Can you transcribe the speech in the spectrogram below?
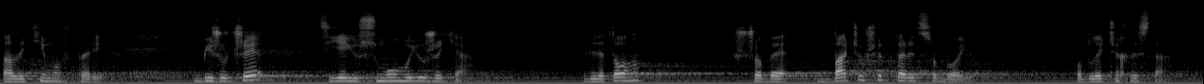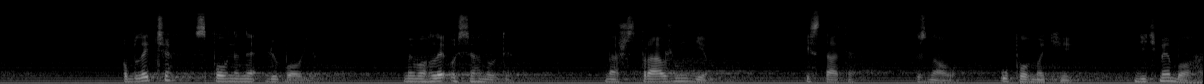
а летімо вперед, біжучи цією смугою життя для того, щоб, бачивши перед собою обличчя Христа, обличчя сповнене любов'ю, ми могли осягнути наш справжній дім і стати знову у повноті дітьми Бога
